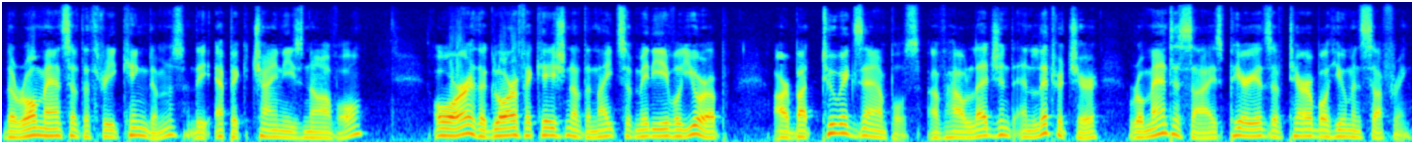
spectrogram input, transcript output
The Romance of the Three Kingdoms, the epic Chinese novel, or the glorification of the knights of medieval Europe are but two examples of how legend and literature romanticize periods of terrible human suffering.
